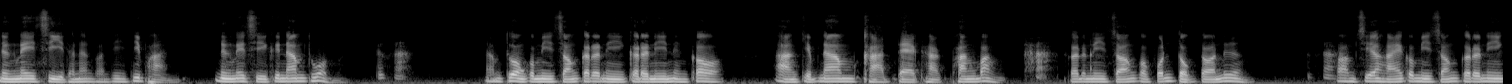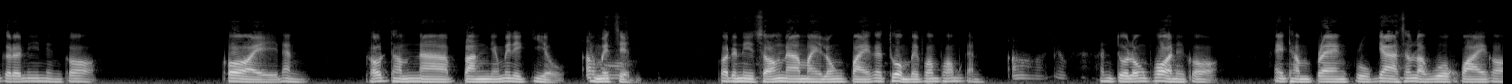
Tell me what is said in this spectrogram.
หนึ่งในสี่เท่านั้นพอที่ที่ผ่านหนึ่งในสี่คือน้ำท่วมเจ้าค่ะน้ำท่วมก็มีสองกรณี กรณีหนึ่งก็อ่างเก็บน้ำขาดแตกหักพังบ้างกรณีสองก็ฝนตกต่อเนื่อง ความเสียหายก็มีสองกรณีกรณีหนึ่งก็ก็ไอ้นั่นเขาทำนาปังยังไม่ได้เกี่ยวยังไม่เสร็จ กรณีสองนาใหม่ลงไปก็ท่วมไปพร้อม ๆ กันอันตัวหลวงพ่อเนี่ยก็ ให้ทำแปลงปลูกหญ้าสำหรับวัวควายก็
